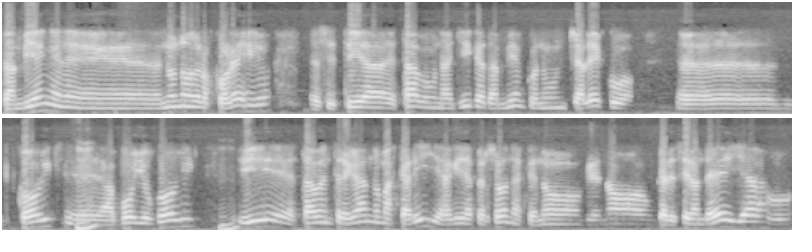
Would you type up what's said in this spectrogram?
También en, eh, en uno de los colegios existía, estaba una chica también con un chaleco eh, COVID, eh, apoyo COVID, y estaba entregando mascarillas a aquellas personas que no que no carecieran de ellas. o-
